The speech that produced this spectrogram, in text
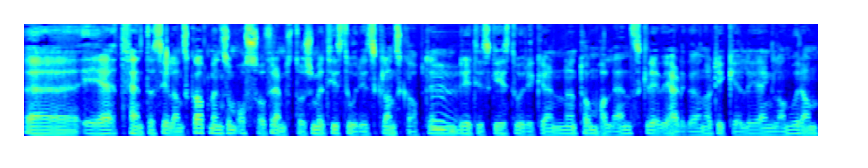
er et fantasy-landskap, men som også fremstår som et historisk landskap. Den mm. britiske historikeren Tom Holland skrev i helga en artikkel i England hvor han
